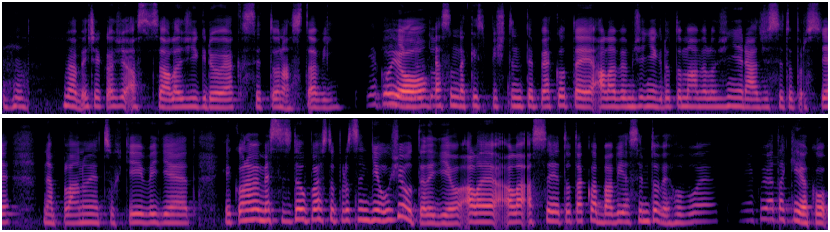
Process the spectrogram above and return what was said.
Já bych řekla, že asi záleží, kdo jak si to nastaví. Jako jo. Já jsem taky spíš ten typ jako ty, ale vím, že někdo to má vyloženě rád, že si to prostě naplánuje, co chtějí vidět. Jako nevím, jestli si to úplně stoprocentně užijou ty lidi, jo, ale, ale asi je to takhle baví, asi jim to vyhovuje. Jako já taky jako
